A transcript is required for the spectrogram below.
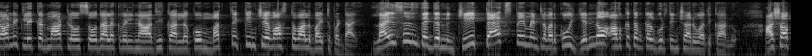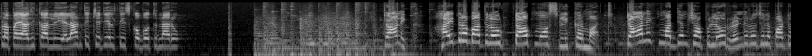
టానిక్ లిక్కర్ మార్ట్లో సోదాలకు వెళ్ళిన అధికారులకు మత్తెక్కించే వాస్తవాలు బయటపడ్డాయి. లైసెన్స్ దగ్గర నుంచి ట్యాక్స్ పేమెంట్ల వరకు ఎన్నో అవకతవకలు గుర్తించారు అధికారులు. ఆ షాప్లపై అధికారులు ఎలాంటి చర్యలు తీసుకోబోతున్నారు? టానిక్ హైదరాబాద్లో top most liquor mart. Tonique మద్యం షాపుల్లో రెండు రోజుల పాటు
